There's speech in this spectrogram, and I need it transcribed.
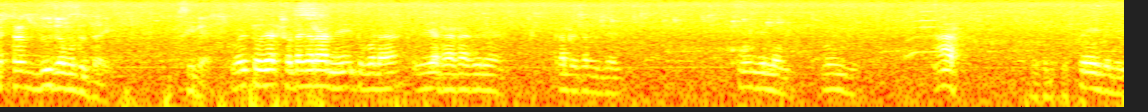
একটা দুইটার মধ্যে দেয়। সিলে। ওই তো একশো টাকার আনে তো কটা ওই আঠা আঠা করে কাটে কাটে দেয়। ওই যে লং ওই যে। আহ পেয়ে গেলি।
